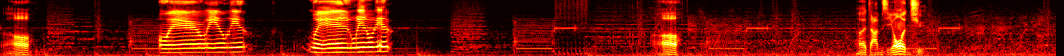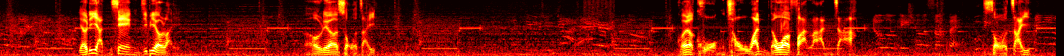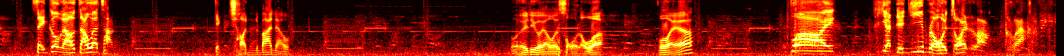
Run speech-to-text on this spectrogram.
好。喂喂喂喂喂喂。好。啊，暫時安全。有啲人聲唔知邊度嚟。好呢、個傻仔。佢喺度狂嘈，揾唔到啊，發爛渣。傻仔，成功又走一層，極蠢班友。喂，呢、個有個傻佬啊，過嚟啊！喂，一嘢淹落去再落，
